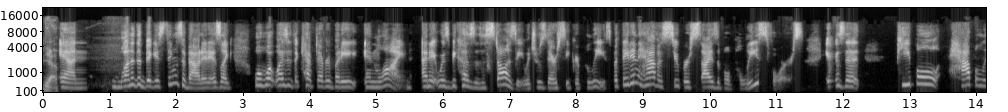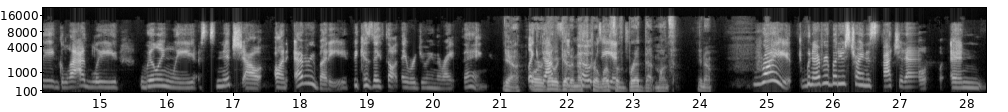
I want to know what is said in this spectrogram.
Yeah. And one of the biggest things about it is like, well, what was it that kept everybody in line? And it was because of the Stasi, which was their secret police. But they didn't have a super sizable police force. It was that people happily, gladly, willingly snitched out on everybody because they thought they were doing the right thing. Yeah. Like or they would get the an extra loaf of bread that month, you know. Right. When everybody's trying to scratch it out and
